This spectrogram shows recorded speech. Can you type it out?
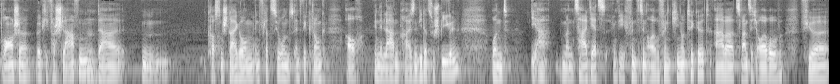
Branche wirklich verschlafen, hm. da hm, Kostensteigerungen, Inflationsentwicklung auch in den Ladenpreisen wiederzuspiegeln. Und ja, man zahlt jetzt irgendwie 15 Euro für ein Kinoticket, aber 20 Euro für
